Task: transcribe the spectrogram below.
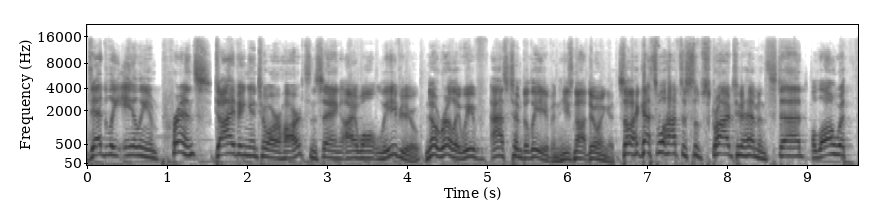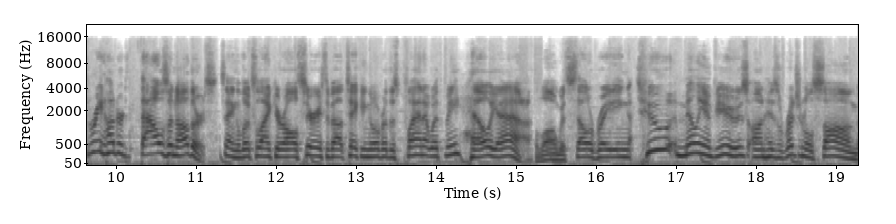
deadly alien prince, diving into our hearts and saying, I won't leave you. No, really, we've asked him to leave and he's not doing it. So I guess we'll have to subscribe to him instead, along with 300,000 others, saying, looks like you're all serious about taking over this planet with me. Hell yeah. Along with celebrating 2 million views on his original song,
